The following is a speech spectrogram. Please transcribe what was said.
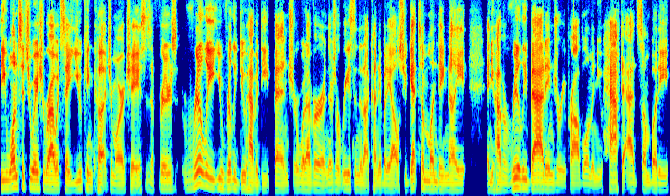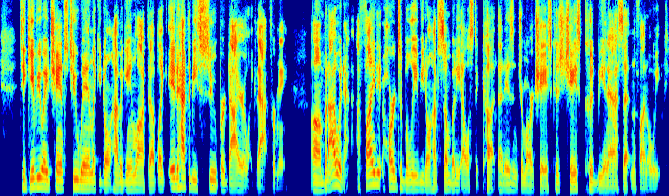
The one situation where I would say you can cut Ja'Marr Chase is if there's really, you really do have a deep bench or whatever, and there's a reason to not cut anybody else. You get to Monday night and you have a really bad injury problem and you have to add somebody to give you a chance to win, like you don't have a game locked up. Like it had to be super dire like that for me. Um, but I would I find it hard to believe you don't have somebody else to cut that isn't Ja'Marr Chase because Chase could be an asset in the final week.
